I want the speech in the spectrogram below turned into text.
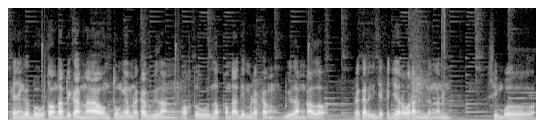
Kayaknya nggak bawa tolong tapi karena untungnya mereka bilang waktu nelfon tadi mereka bilang kalau mereka dikejar-kejar orang dengan simbol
